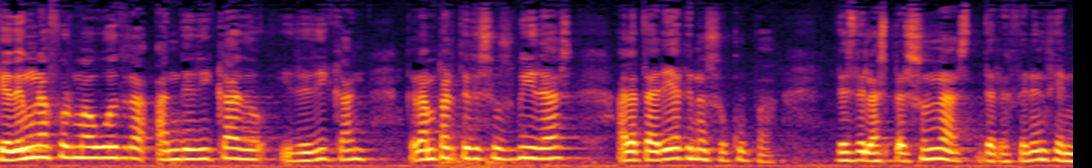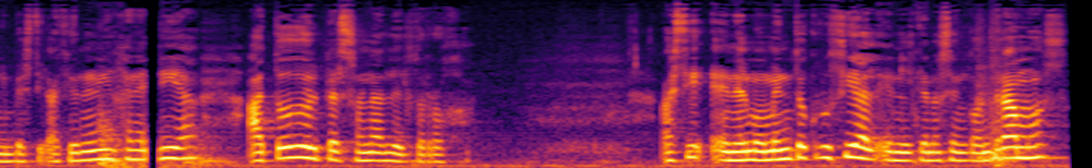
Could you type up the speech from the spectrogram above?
que de una forma u otra han dedicado y dedican gran parte de sus vidas a la tarea que nos ocupa, desde las personas de referencia en investigación en ingeniería a todo el personal del Torroja. Así, en el momento crucial en el que nos encontramos,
